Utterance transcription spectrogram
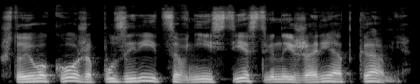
что его кожа пузырится в неестественной жаре от камня.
